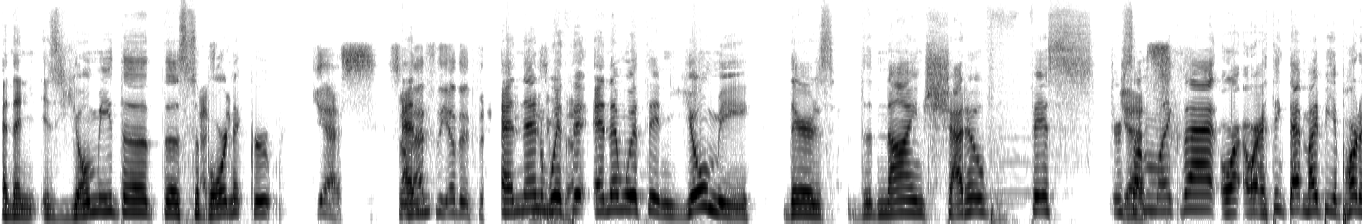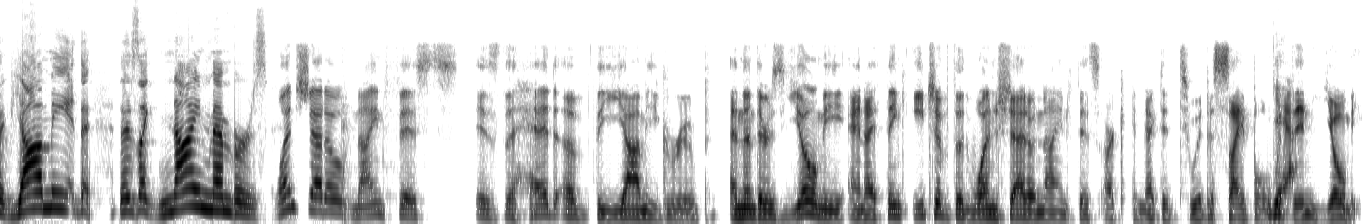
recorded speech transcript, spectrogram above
and then is Yomi the the subordinate group?" yes. So And- that's the other thing and then with it, and then within Yomi, there's the nine shadow fists or something like that, or or I think that might be a part of Yami. There's like nine members. one shadow nine fists is the head of the yami group and then there's yomi and i think each of the one shadow nine fists are connected to a disciple Yeah. within yomi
